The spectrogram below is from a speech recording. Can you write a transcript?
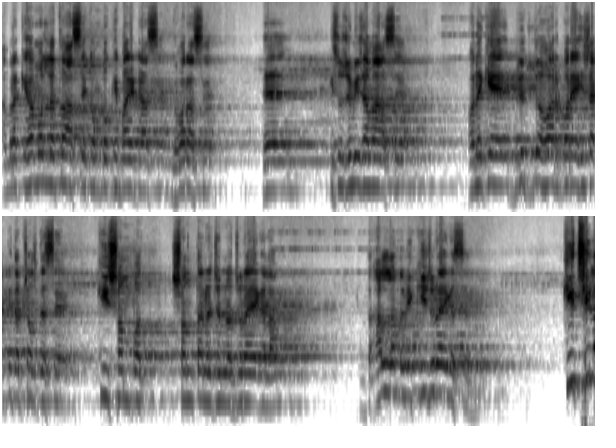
আমরা কেহ মল্লে তো আছে, কমপক্ষে বাড়িটা আছে, ঘর আছে হ্যাঁ কিছু জমি জামা আছে। অনেকে বৃদ্ধ হওয়ার পরে হিসাব কিতাব চলতেছে, কি সম্পদ সন্তানের জন্য জোড়াইয়ে গেলাম। কিন্তু আল্লাহ নবী কি জোড়াই গেছেন? কি ছিল?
